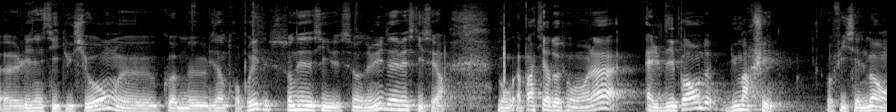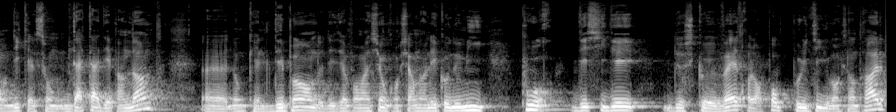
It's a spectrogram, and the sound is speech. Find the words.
les institutions, comme les entreprises, ce sont, des, sont devenus des investisseurs. Donc à partir de ce moment-là, elles dépendent du marché. Officiellement, on dit qu'elles sont data dépendantes, donc elles dépendent des informations concernant l'économie pour décider de ce que va être leur propre politique de banque centrale.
